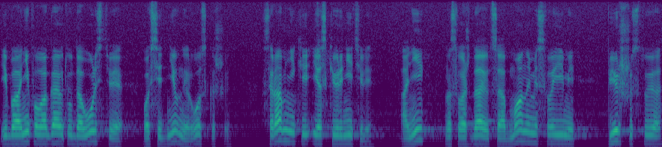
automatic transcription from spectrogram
ибо они полагают удовольствие во вседневной роскоши. Срамники и осквернители, они наслаждаются обманами своими, пиршествуя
